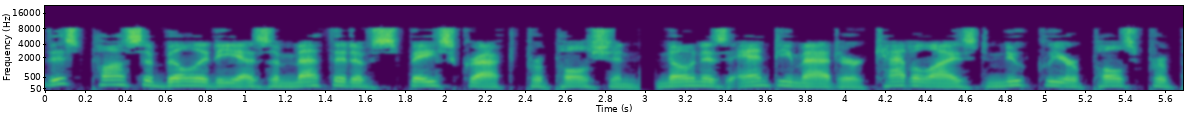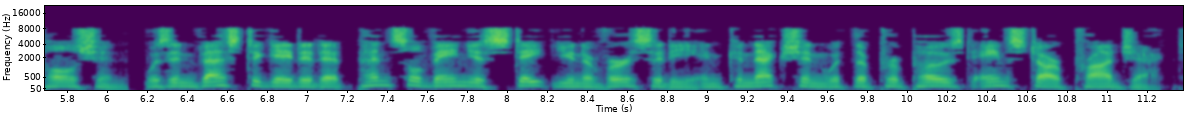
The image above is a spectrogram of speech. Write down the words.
This possibility as a method of spacecraft propulsion, known as antimatter-catalyzed nuclear pulse propulsion, was investigated at Pennsylvania State University in connection with the proposed AIMSTAR project.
